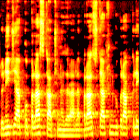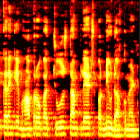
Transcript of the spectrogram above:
तो नीचे आपको प्लस का ऑप्शन नज़र आ रहा है। प्लस के ऑप्शन के ऊपर आप क्लिक करेंगे, वहाँ पर होगा चूज़ टम्पलेट्स और न्यू डॉक्यूमेंट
